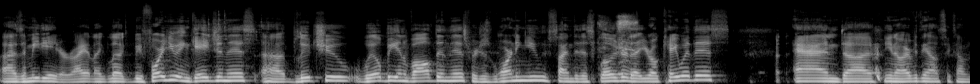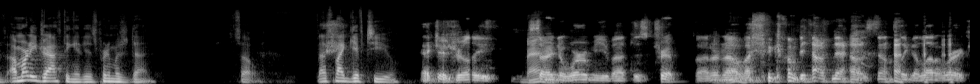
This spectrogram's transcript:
uh, as a mediator, right? Like, look, before you engage in this, uh, Blue Chew will be involved in this. We're just warning you. Sign the disclosure that you're okay with this, and uh, you know everything else that comes. I'm already drafting it. It's pretty much done. So that's my gift to you. Hector's really Man. starting to worry me about this trip. I don't know if I should come down now. It sounds like a lot of work.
